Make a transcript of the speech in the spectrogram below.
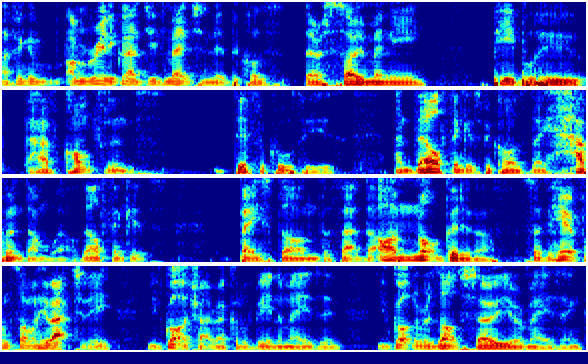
I think I'm, I'm really glad you've mentioned it because there are so many people who have confidence difficulties, and they'll think it's because they haven't done well. They'll think it's based on the fact that oh, I'm not good enough. So to hear it from someone who actually you've got a track record of being amazing, you've got the results show you're amazing,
